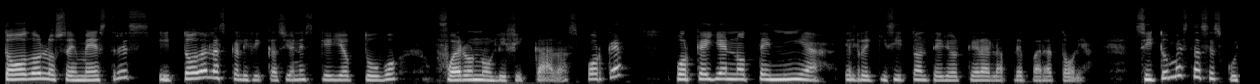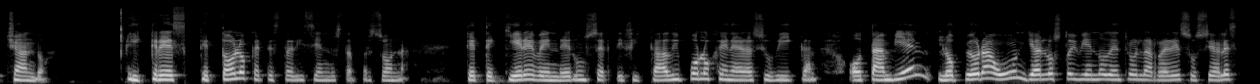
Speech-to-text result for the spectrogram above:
todos los semestres y todas las calificaciones que ella obtuvo fueron nulificadas. ¿Por qué? Porque ella no tenía el requisito anterior que era la preparatoria. Si tú me estás escuchando y crees que todo lo que te está diciendo esta persona que te quiere vender un certificado y por lo general se ubican. O también, lo peor aún, ya lo estoy viendo dentro de las redes sociales,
